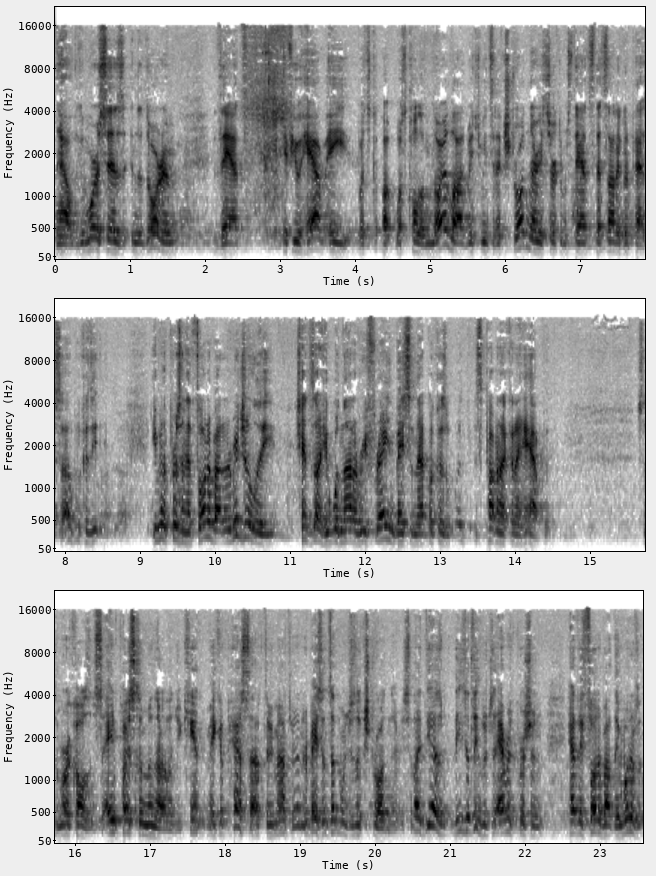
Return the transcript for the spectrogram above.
Now, the Gemara says in the Dorim that if you have a what's, uh, what's called a noilad, which means an extraordinary circumstance, that's not a good pesach because he, even if the person had thought about it originally, chances are he would not have refrained based on that because it's probably not going to happen. So the Gemara calls it ain't poskim. You can't make a pesach to be matur based on something which is extraordinary. So the idea is these are things which the average person, had they thought about, they would have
